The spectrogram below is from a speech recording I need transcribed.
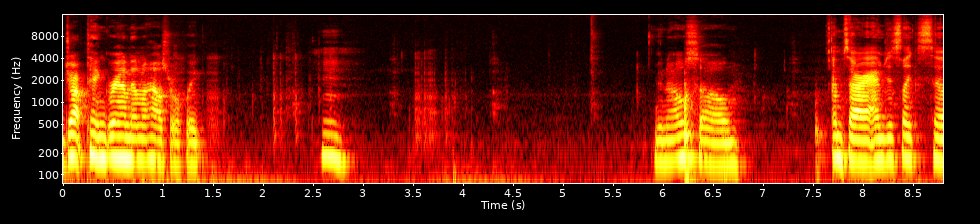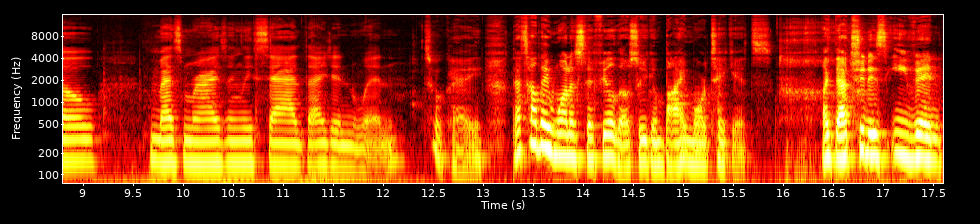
dropped 10 grand on my house real quick. Hmm. You know, so I'm sorry. I'm just like so mesmerizingly sad that I didn't win. it's okay. That's how they want us to feel though, so you can buy more tickets. Like that shit is even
